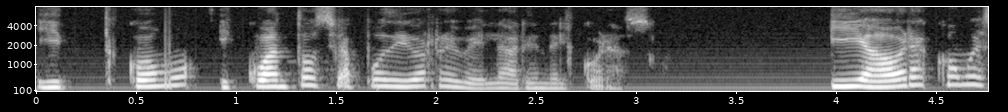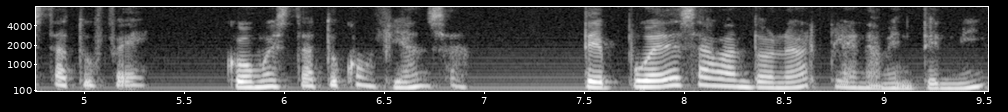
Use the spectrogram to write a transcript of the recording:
y cómo y cuánto se ha podido revelar en el corazón. ¿Y ahora cómo está tu fe? ¿Cómo está tu confianza? ¿Te puedes abandonar plenamente en mí?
